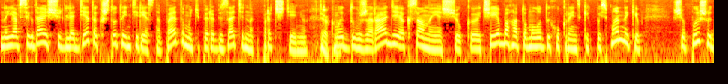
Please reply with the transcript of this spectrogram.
но я всегда ищу для деток что-то интересное, поэтому теперь обязательно к прочтению. Дякую. Ми дуже раді. Оксана Ящук, чи є багато молодих українських письменників, що пишуть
